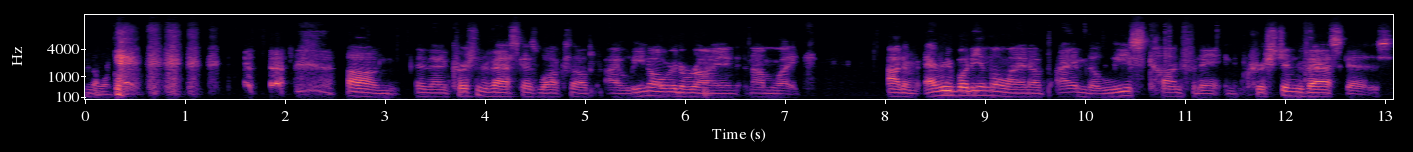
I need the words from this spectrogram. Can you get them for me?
no one. um, and then Christian Vasquez walks up. I lean over to Ryan, and I'm like, out of everybody in the lineup, I am the least confident in Christian Vasquez.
